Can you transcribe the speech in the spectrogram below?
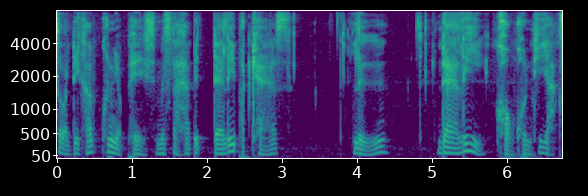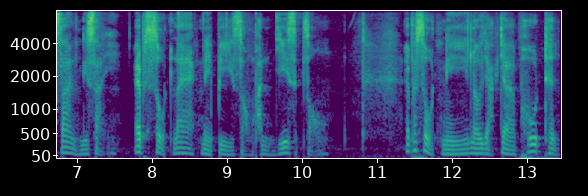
สวัสดีครับ คุณอยู่เพจ Mr. Habit Daily Podcast หรือ Daily ของคนที่อยากสร้างนิสัย episode แรกในปี 2022 episode นี้เราอยากจะพูดถึง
